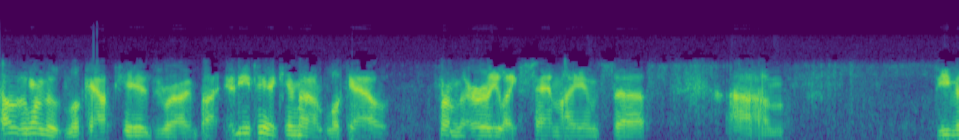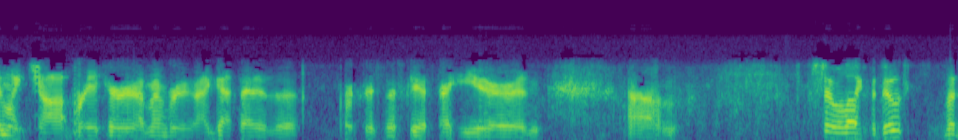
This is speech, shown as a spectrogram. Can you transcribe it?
I was one of those lookout kids where I bought anything that came out of lookout from the early like Sam I Am stuff. Um, even like Jawbreaker. I remember I got that as a for Christmas gift that year, and um, so like, but those, but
